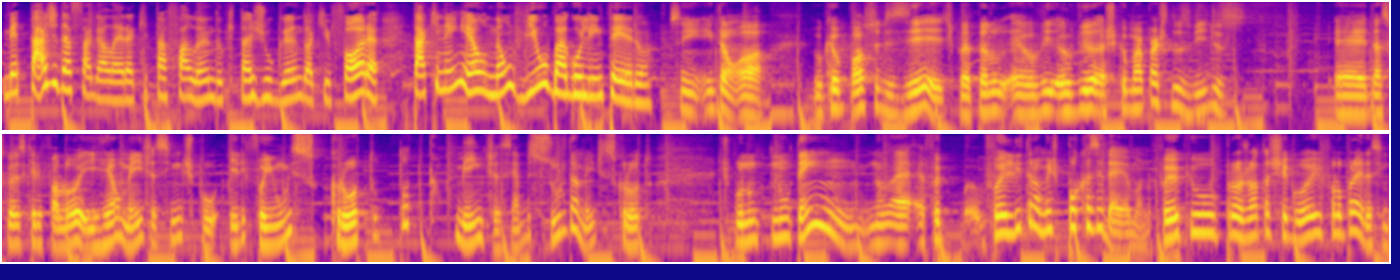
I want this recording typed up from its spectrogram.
metade dessa galera que tá falando, que tá julgando aqui fora, tá que nem eu, não viu o bagulho inteiro. Sim, então, ó, o que eu posso dizer, tipo, é pelo. Eu vi, eu vi acho que a maior parte dos vídeos é, das coisas que ele falou e realmente, assim, tipo, ele foi um escroto totalmente, assim, absurdamente escroto. Tipo, não, não tem. Não, é, é, foi, foi literalmente poucas ideias, mano. Foi o que o Projota chegou e falou para ele, assim,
